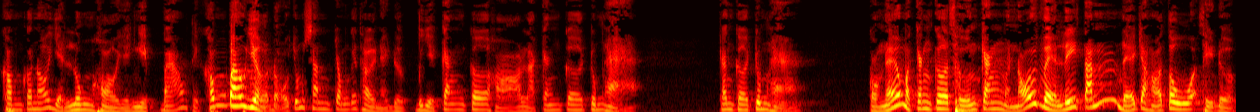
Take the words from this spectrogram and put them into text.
không có nói về luân hồi, về nghiệp báo thì không bao giờ độ chúng sanh trong cái thời này được. Bởi vì căn cơ họ là căn cơ trung hạ. Căn cơ trung hạ. Còn nếu mà căn cơ thượng căn mà nói về lý tánh để cho họ tu thì được.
